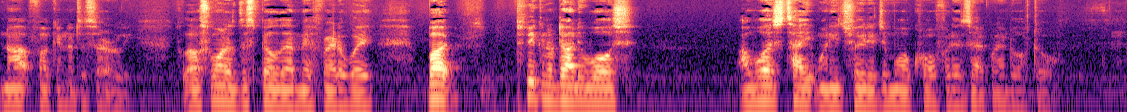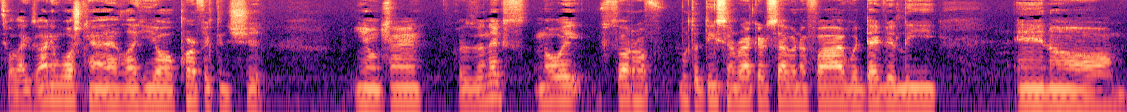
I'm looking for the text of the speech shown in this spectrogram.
Not fucking necessarily. So I just wanted to dispel that myth right away. But speaking of Donnie Walsh, I was tight when he traded Jamal Crawford and Zach Randolph though. So like Donnie Walsh can't act like he all perfect and shit. You know what I'm saying? Because the Knicks, no way, started off with a decent record, seven and five with David Lee and um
